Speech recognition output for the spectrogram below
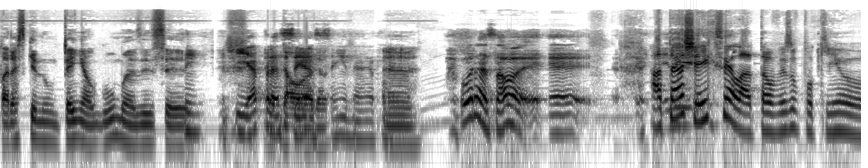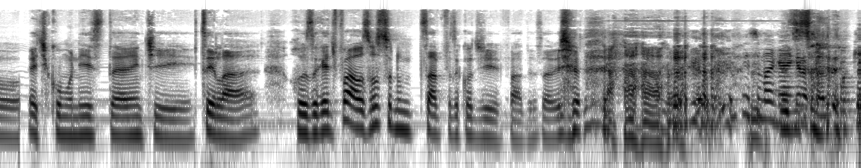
Parece que não tem algumas e você. Sim. E é pra é ser assim, né? É. Urasawa é, é. Até ele... achei que, sei lá, talvez um pouquinho anticomunista, anti, sei lá, russo, que é tipo, ah, os russos não sabem fazer conta de fada, sabe? Esse mangá é engraçado porque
